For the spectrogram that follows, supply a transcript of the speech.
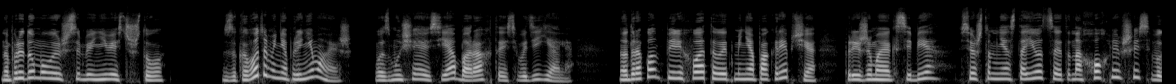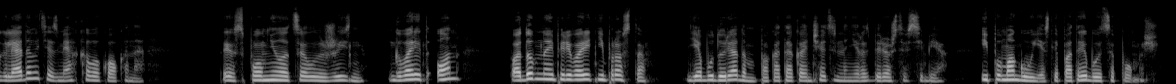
Напридумываешь себе невесть что. За кого ты меня принимаешь? Возмущаюсь я, барахтаясь в одеяле. Но дракон перехватывает меня покрепче, прижимая к себе. Все, что мне остается, это нахохлившись, выглядывать из мягкого кокона. Ты вспомнила целую жизнь, говорит он. Подобное переварить непросто. Я буду рядом, пока ты окончательно не разберешься в себе. И помогу, если потребуется помощь.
